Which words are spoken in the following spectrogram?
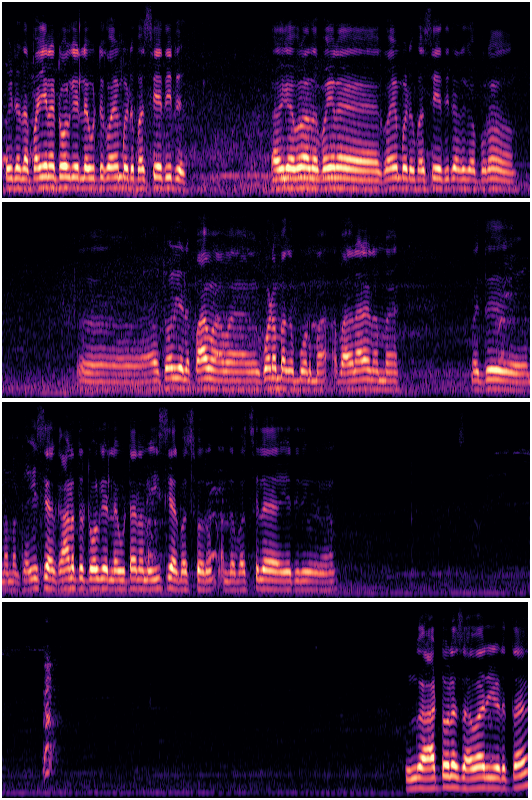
போயிட்டு அந்த பையனை டோல்கேட்டில் விட்டு கோயம்பேடு பஸ் ஏற்றிட்டு அதுக்கப்புறம் அந்த பையனை கோயம்பேடு பஸ் ஏற்றிட்டு அதுக்கப்புறம் டோல்கேட்டில் பாவம் அவன் கோடம்பாக்கம் போகணுமா? அப்போ அதனால் நம்ம வந்து நம்ம ஈசிஆர் காணத்து டோல்கேட்டில் விட்டால் நம்ம ஈசிஆர் பஸ் வரும். அந்த பஸ்ஸில் ஏற்றிட்டு விடுங்க உங்கள் ஆட்டோவில் சவாரி எடுத்தால்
